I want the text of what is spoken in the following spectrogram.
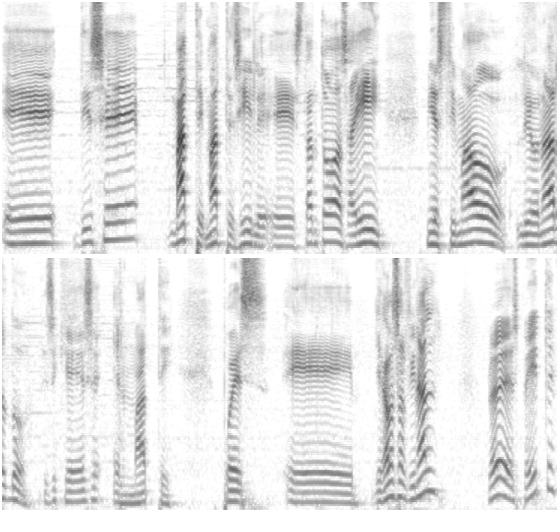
Eh, dice mate, mate, sí, eh, están todas ahí. Mi estimado Leonardo dice que es el mate. Pues eh, llegamos al final. Breve, despedite.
